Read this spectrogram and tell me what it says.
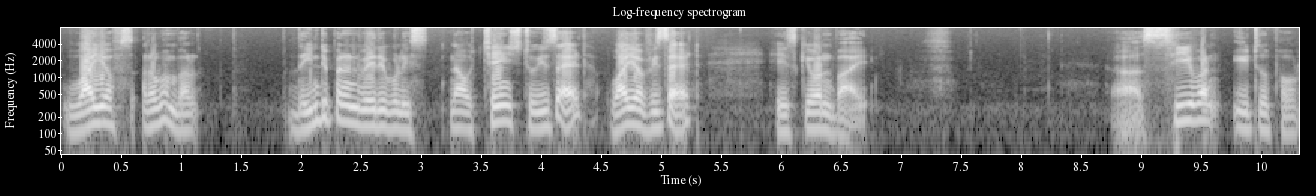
y of remember the independent variable is now changed to z y of z is given by uh, C 1 e to the power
